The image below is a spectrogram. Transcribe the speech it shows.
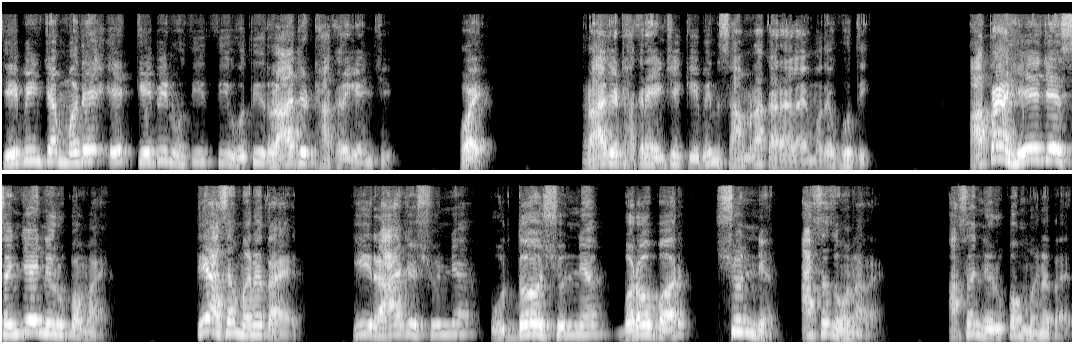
केबिनच्या मध्ये एक केबिन होती ती होती राज ठाकरे यांची. होय. राज ठाकरे यांची केबिन सामना कार्यालयामध्ये होती. आता हे जे संजय निरुपम आहे ते असं म्हणत आहेत की राज शून्य उद्धव शून्य बरोबर शून्य असंच होणार आहे. असं निरुपम म्हणत आहेत.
